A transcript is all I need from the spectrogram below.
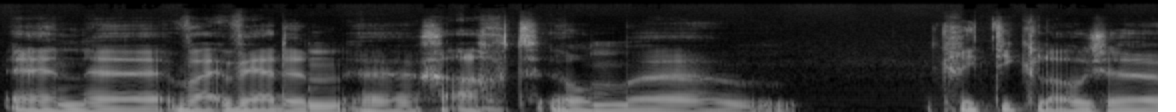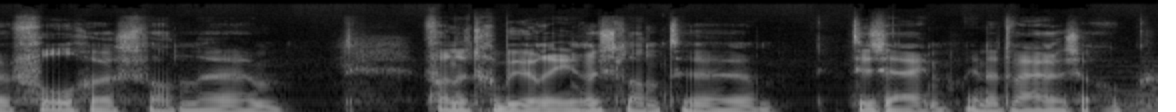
En werden geacht om kritiekloze volgers van, van het gebeuren in Rusland te zijn. En dat waren ze ook.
